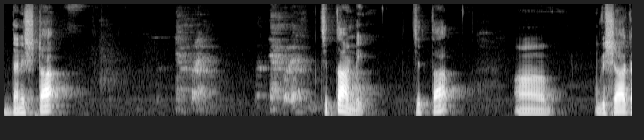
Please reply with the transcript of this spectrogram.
ధనిష్ట చిత్త అండి. చిత్త విశాఖ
